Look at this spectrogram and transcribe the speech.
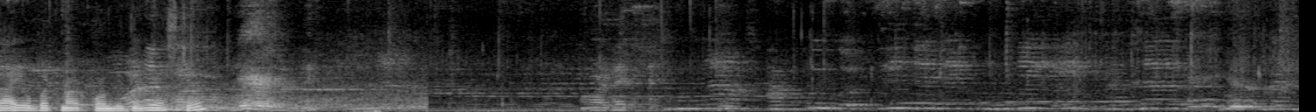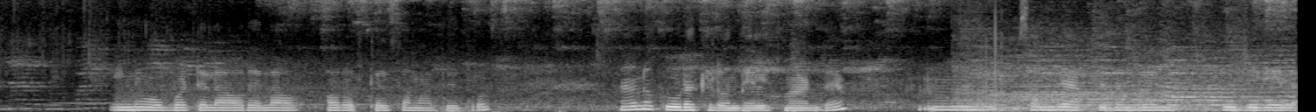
ಕಾಯಿ ಒಬ್ಬಟ್ಟು ಮಾಡ್ಕೊಂಡಿದ್ದೀವಿ ಅಷ್ಟೇ. ಇನ್ನೂ ಒಬ್ಬಟ್ಟೆಲ್ಲ ಅವರೆಲ್ಲ ಅವ್ರವ್ರ ಕೆಲಸ ಮಾಡ್ತಿದ್ರು. ನಾನು ಕೂಡ ಕೆಲವೊಂದು ಹೆಲ್ಪ್ ಮಾಡಿದೆ. ಸಂಜೆ ಆಗ್ತಿದ್ದಂಗೆ ಪೂಜೆಗೆ ಎಲ್ಲ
